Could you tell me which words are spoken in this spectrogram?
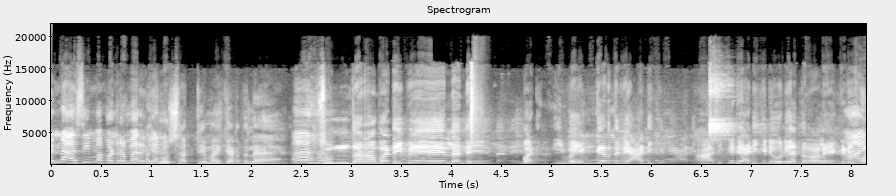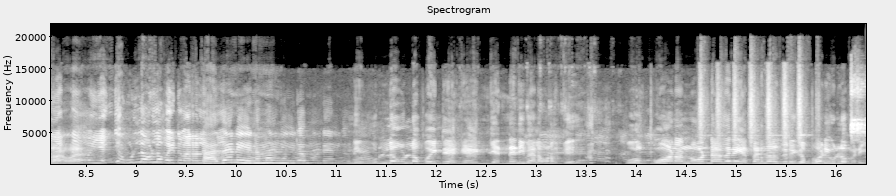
என்ன அசிங்கமா பண்ற மாதிரி ஐயோ இருக்கு சத்தியமா கிடத்துல ஆஹா. சுந்தர வடிவேலனே பட் இவ எங்க இருந்து நீ அடி அடிக்கடி அடிக்கடி ஒடியாந்துறாள. எங்கடி போறாவ? எங்க உள்ள உள்ள போயிட்டு வரல? அதானே என்னமோ முண்டை முண்டை நீ உள்ள உள்ள போயிட்டு எங்க இங்க என்னடி வேலை உனக்கு? உன் போன நோண்டாதானே எத்தனை தடவை இருக்க போடி உள்ள படி.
